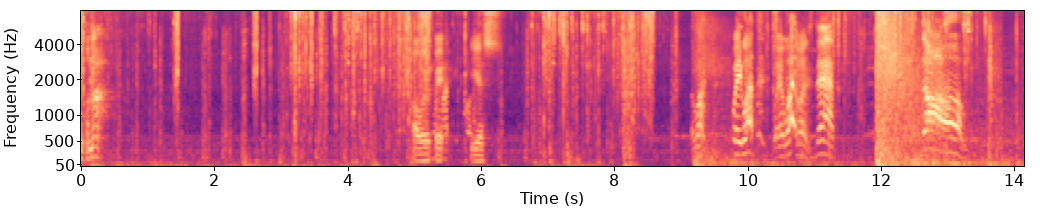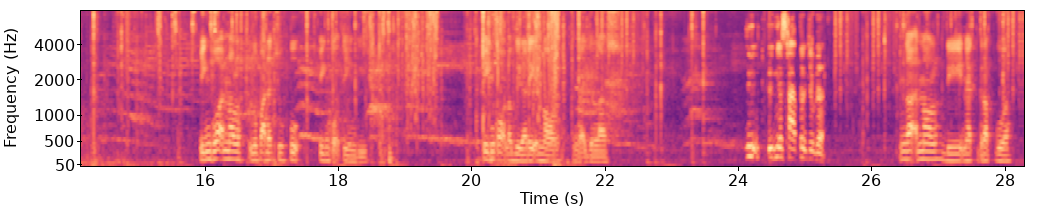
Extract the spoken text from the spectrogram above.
Oh, kena. AWP. Yes. what? Wait, what? Wait, what was that? No! Ping gua nol, lu pada cupu. Ping kok tinggi. Ping kok lebih dari nol, nggak jelas. Pingnya satu juga. Nggak nol di net grab gua.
